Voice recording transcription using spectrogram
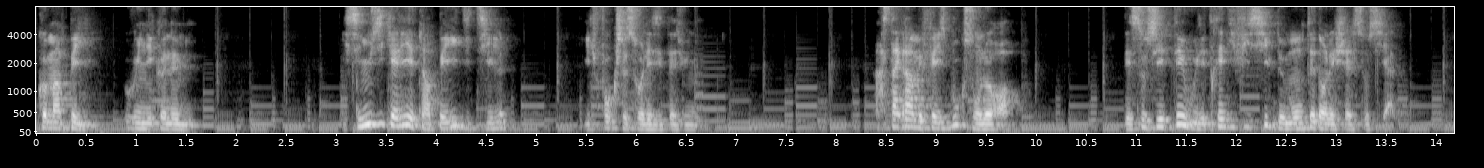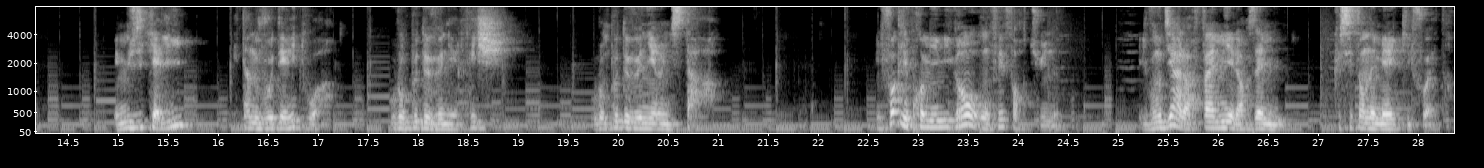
comme un pays ou une économie. Et si Musicali est un pays, dit-il, il faut que ce soit les États-Unis. Instagram et Facebook sont l'Europe, des sociétés où il est très difficile de monter dans l'échelle sociale. Mais Musicali est un nouveau territoire, où l'on peut devenir riche, où l'on peut devenir une star. Une fois que les premiers migrants auront fait fortune, ils vont dire à leur famille et leurs amis que c'est en Amérique qu'il faut être.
